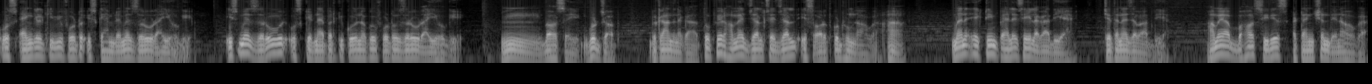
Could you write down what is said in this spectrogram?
उस एंगल की भी फ़ोटो इस कैमरे में ज़रूर आई होगी। इसमें ज़रूर उस किडनैपर की कोई ना कोई फ़ोटो ज़रूर आई होगी। हम्म बहुत सही। गुड जॉब विक्रांत ने कहा तो फिर हमें जल्द से जल्द इस औरत को ढूंढना होगा। हाँ मैंने एक टीम पहले से ही लगा दिया है। चेतन ने जवाब दिया हमें अब बहुत सीरियस अटेंशन देना होगा।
